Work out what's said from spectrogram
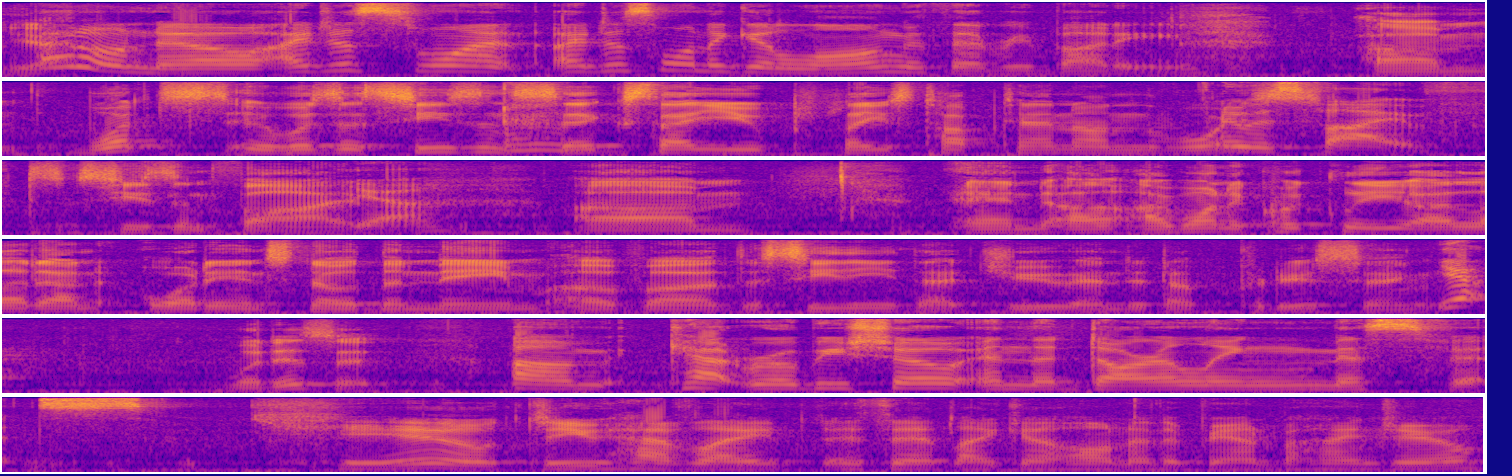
Yeah. I don't know. I just want I just want to get along with everybody. Um, what's it was it season six that you placed top ten on the voice? It was five. Season five. Yeah. Um, and uh, I want to quickly uh, let an audience know the name of uh, the CD that you ended up producing. Yep. What is it? Um, Kat Robichaud and the Darling Misfits. Cute. Do you have like? Is it like a whole other band behind you?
